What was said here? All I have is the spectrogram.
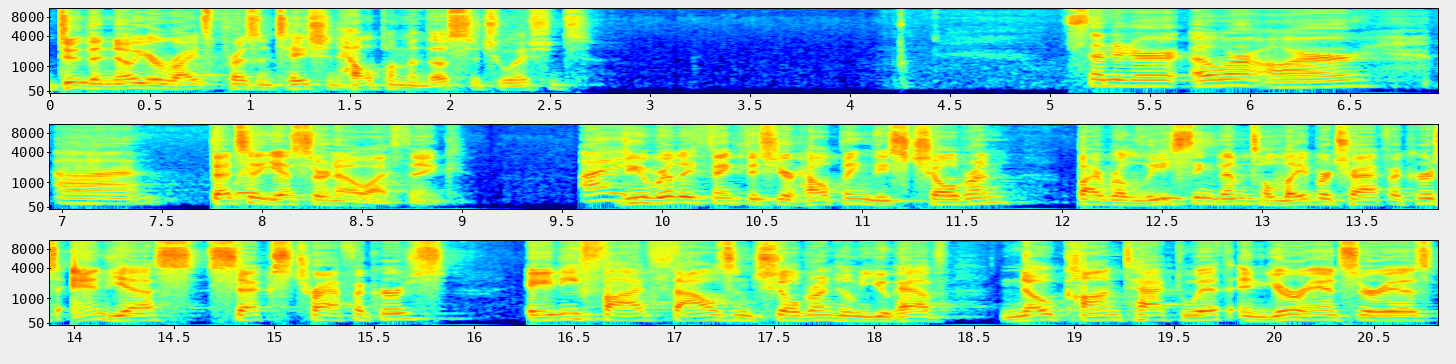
Do the Know Your Rights presentation help them in those situations? Senator ORR, uh, That's a yes or no, I think. I... Do you really think that you're helping these children by releasing them to labor traffickers and, yes, sex traffickers? 85,000 children whom you have no contact with, and your answer is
